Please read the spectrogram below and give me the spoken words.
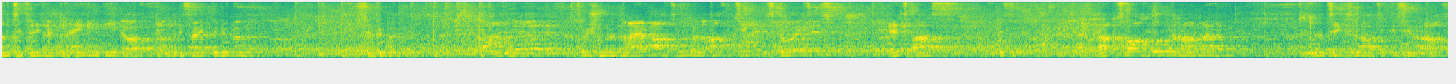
Ganze vielleicht eine kleine Idee da auf die andere Seite rüber. Bisschen rüber. Zwischen 183 und 180 des Kreuzes. Jetzt passt. Platz machen untereinander. 186 bisschen raus.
